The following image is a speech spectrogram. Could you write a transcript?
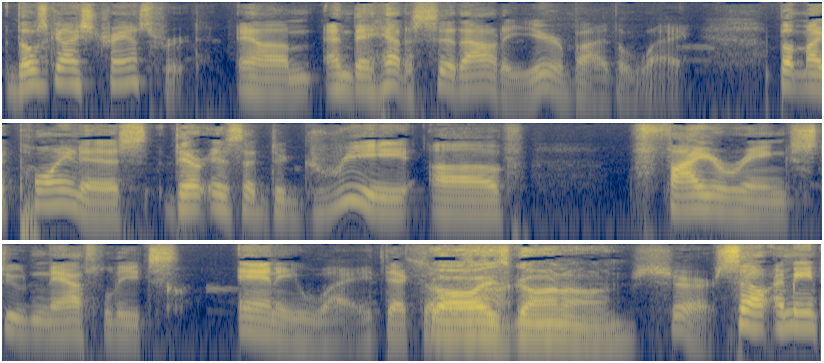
those guys transferred, um, and they had to sit out a year, by the way. But my point is, there is a degree of firing student athletes anyway that goes it's always on. gone on. Sure. So, I mean,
